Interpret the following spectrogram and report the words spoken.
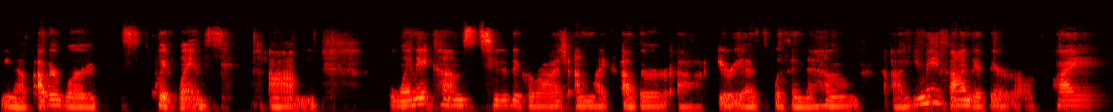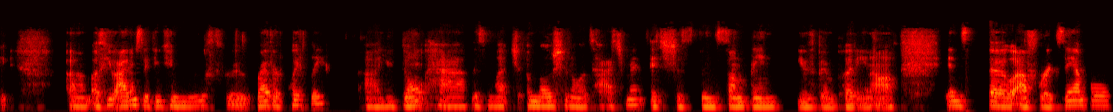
you know, other words, quick wins. Um, when it comes to the garage, unlike other uh, areas within the home, uh, you may find that there are quite um, a few items that you can move through rather quickly. Uh, you don't have as much emotional attachment. It's just been something you've been putting off. And so, uh, for example,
